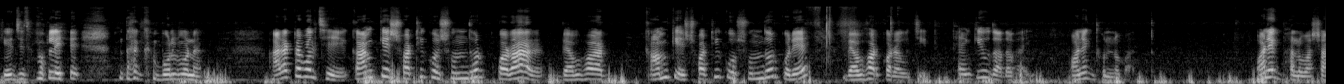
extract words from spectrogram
কেউ যদি বলে, তাকে, বলব না। আর একটা বলছে, কামকে সঠিক ও সুন্দর করার ব্যবহার, কামকে সঠিক ও সুন্দর করে ব্যবহার করা উচিত। থ্যাংক ইউ দাদা ভাই, অনেক ধন্যবাদ। অনেক ভালোবাসা।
